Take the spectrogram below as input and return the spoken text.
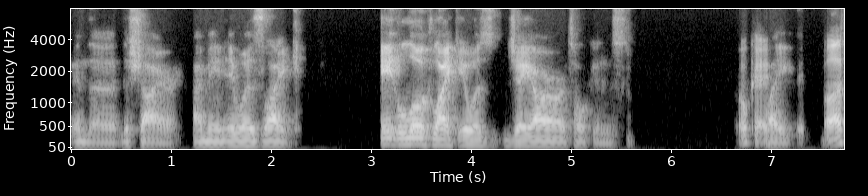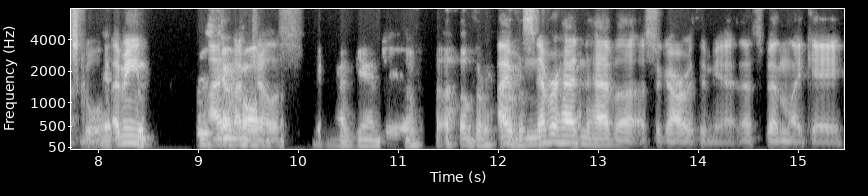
in the the Shire. I mean it was like it looked like it was J.R.R. Tolkien's Okay. like well, that's cool. it- I mean, I'm, I'm jealous. him my Gamgee of, of the of I've the never had to have a, a cigar with him yet. That's been like a.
